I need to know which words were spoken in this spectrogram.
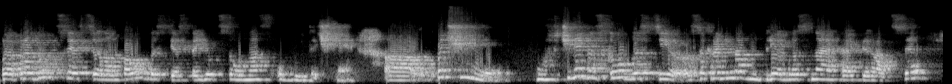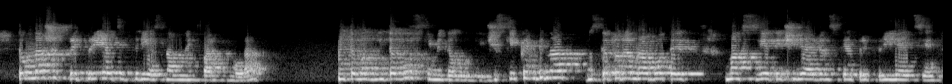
продукция в целом по области остается у нас убыточной. А, почему? В Челябинской области сохранена внутриобластная кооперация. Это у наших предприятий три основных партнера. Это Магнитогорский металлургический комбинат, с которым работает Максвет и Челябинское предприятие.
